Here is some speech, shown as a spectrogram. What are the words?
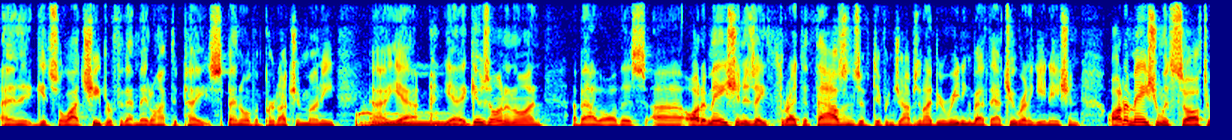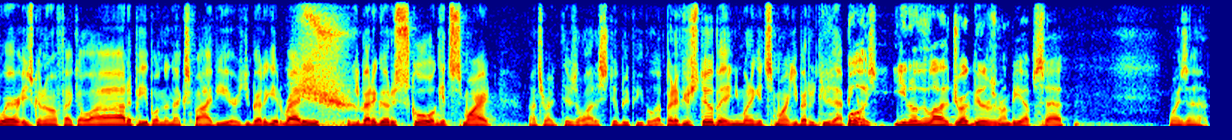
and it gets a lot cheaper for them. They don't have to pay spend all the production money. Uh, yeah, yeah. It goes on and on about all this. Uh, automation is a threat to thousands of different jobs, and I've been reading about that too, Renegade Nation. Automation with software is going to affect a lot of people in the next five years. You better get ready, and you better go to school and get smart. That's right. There's a lot of stupid people, but if you're stupid and you want to get smart, you better do that well, because you know, a lot of drug dealers are going to be upset why is that?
